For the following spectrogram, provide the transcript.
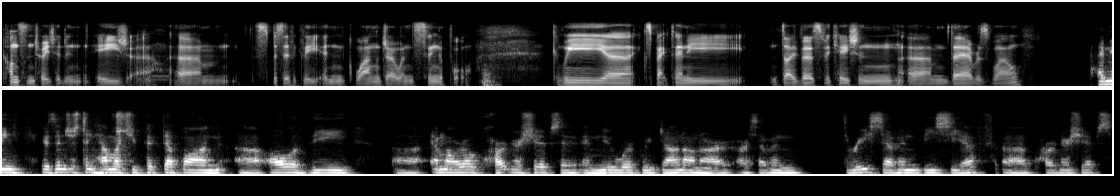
concentrated in Asia, um, specifically in Guangzhou and Singapore. Can we uh, expect any diversification um, there as well? I mean, it's interesting how much you picked up on uh, all of the uh, MRO partnerships and, and, new work we've done on our, our 737 BCF uh, partnerships.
